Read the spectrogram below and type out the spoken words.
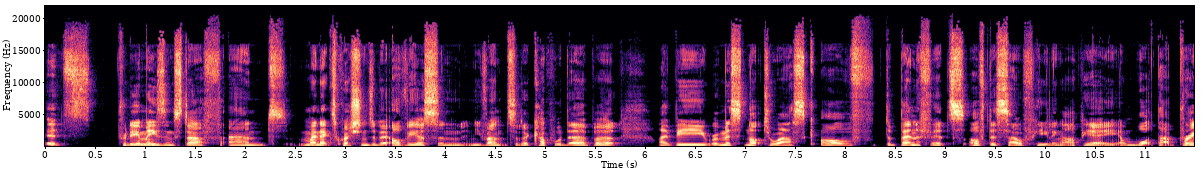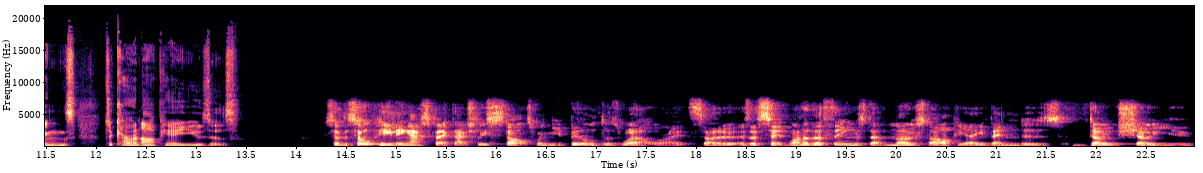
It's pretty amazing stuff. And my next question's a bit obvious, and, and, you've answered a couple there, but I'd be remiss not to ask of the benefits of the self healing RPA and what that brings to current RPA users. So the self healing aspect actually starts when you build as well, right? So as I said, one of the things that most RPA vendors don't show you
